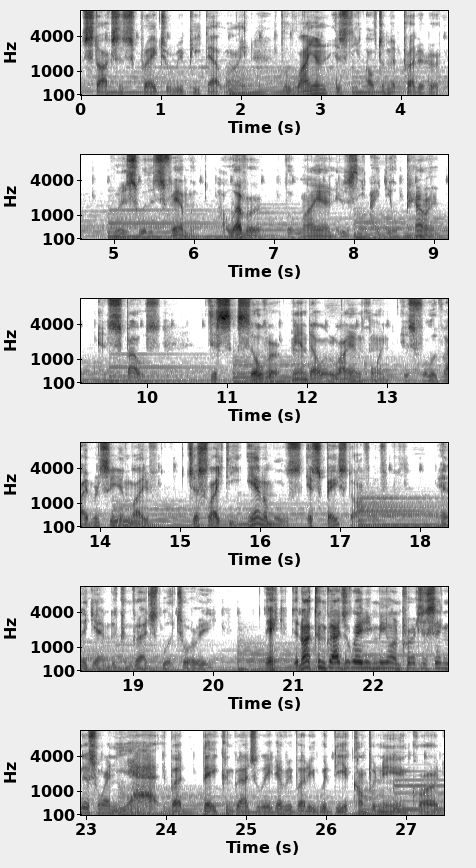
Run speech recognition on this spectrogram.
stalks its prey, to repeat that line, the lion is the ultimate predator when it's with its family. However, the lion is the ideal parent and spouse. This silver Mandela lion coin is full of vibrancy and life, just like the animals it's based off of. And again, the congratulatory they, they're not congratulating me on purchasing this one yet, but they congratulate everybody with the accompanying card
